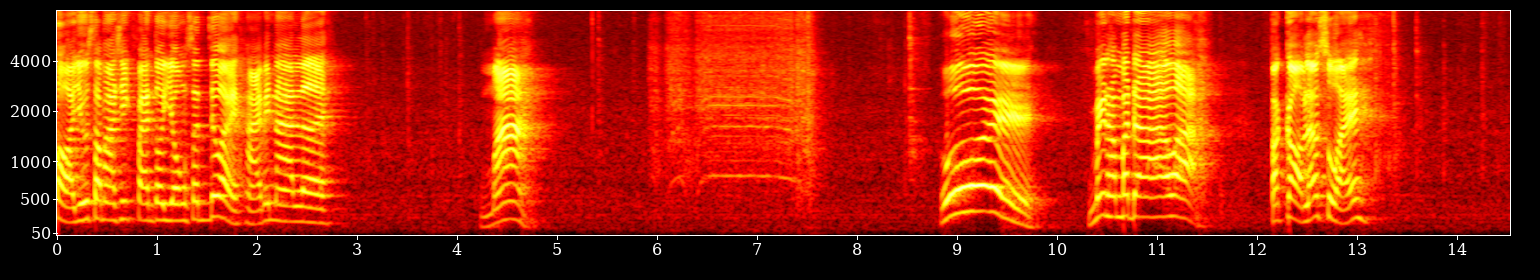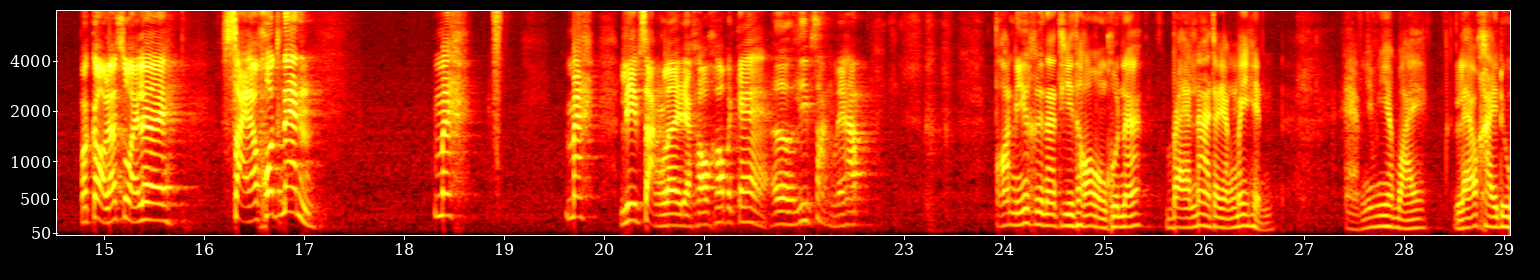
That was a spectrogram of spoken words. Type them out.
ต่ออายุสมาชิกแฟนตัวยงซะด้วย หายไปนานเลย มา โอ้ย ไม่ธรรมดาว่ะ ประกอบแล้วสวย ประกอบแล้วสวยเลย ใส่แล้วโคตรแน่นแม่แม่รีบสั่งเลยเดี๋ยวเขาเข้าไปแก้ เออ รีบสั่งเลยครับ ตอนนี้คือนาทีทองของคุณนะ แบรนด์น่าจะยังไม่เห็น แอบเงียบๆไว้ แล้วใครดู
